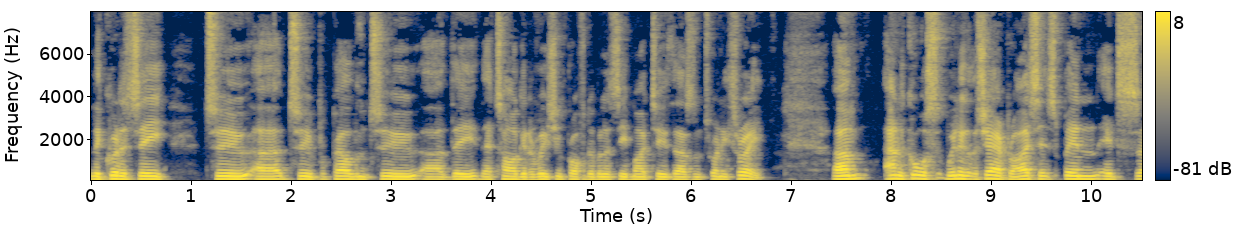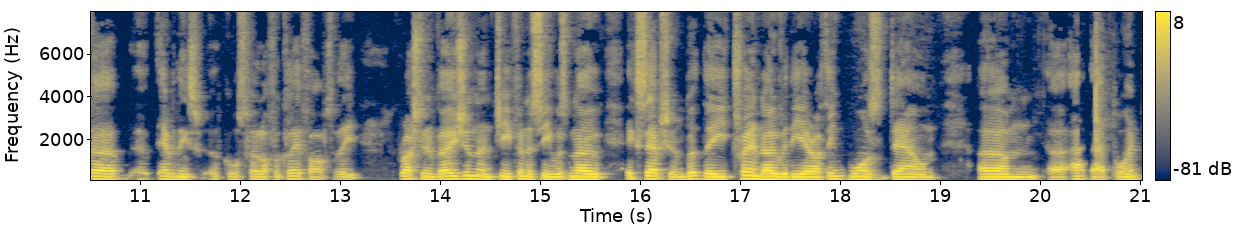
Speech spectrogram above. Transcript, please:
liquidity to uh, to propel them to uh, the their target of reaching profitability by 2023. Um, and of course, we look at the share price. It's been it's uh, everything's of course fell off a cliff after the Russian invasion, and Gfinity was no exception. But the trend over the year, I think, was down um, uh, at that point.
